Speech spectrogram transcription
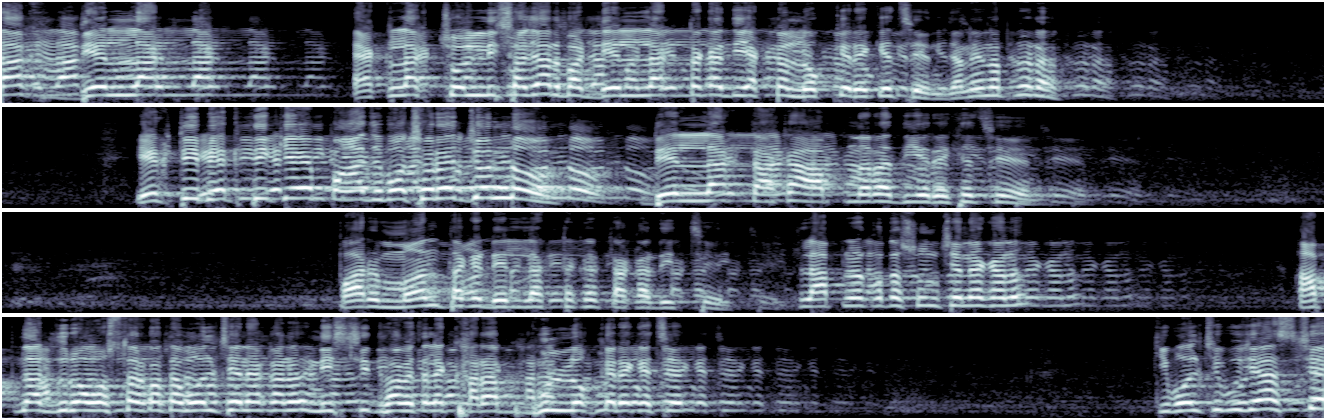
লাখ দেড় লাখ এক লাখ চল্লিশ হাজার বা দেড় লাখ টাকা দিয়ে একটা লোককে রেখেছেন। জানেন আপনারা? একটি ব্যক্তিকে পাঁচ বছরের জন্য দেড় লাখ টাকা আপনারা দিয়ে রেখেছেন। পার মান্থ তাকে দেড় লাখ টাকা টাকা দিচ্ছে তাহলে আপনার কথা শুনছে না কেন? আপনার দুরবস্থার কথা বলছে না কেন? নিশ্চিত ভাবে তাহলে খারাপ ভুল লোককে রেখেছেন। কি বলছি, বুঝে আসছে?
